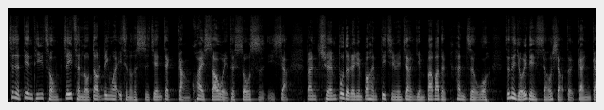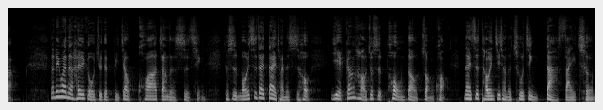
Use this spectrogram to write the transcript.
趁着电梯从这一层楼到另外一层楼的时间，再赶快稍微的收拾一下，不然全部的人员，包含地勤人员，这样眼巴巴的看着我，真的有一点小小的尴尬。那另外呢，还有一个我觉得比较夸张的事情，就是某一次在带团的时候，也刚好就是碰到状况。那一次桃园机场的出境大塞车，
